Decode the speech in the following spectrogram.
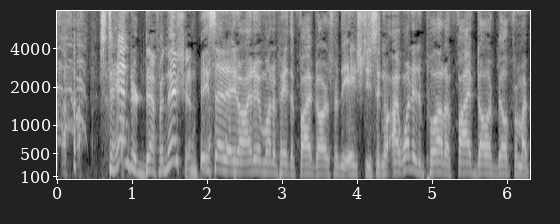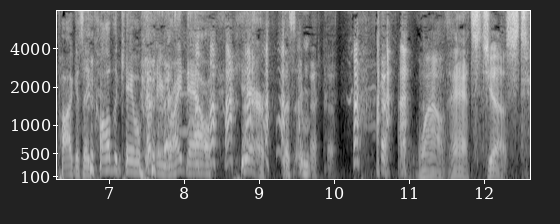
Standard definition. He said, you know, I didn't want to pay the five dollars for the HD signal. I wanted to pull out a five dollar bill from my pocket. Say, call the cable company right now. Here, listen. Um, wow, that's just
